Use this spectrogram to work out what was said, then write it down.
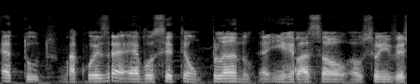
é tudo. Uma coisa é você ter um plano é, em relação ao seu investimento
